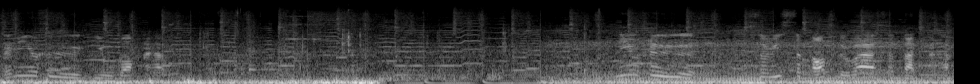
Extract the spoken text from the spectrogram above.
และนี่ก็คือ U box นะครับ นี่ก็คือ Swiss Stop หรือว่าสตัดนะครับ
